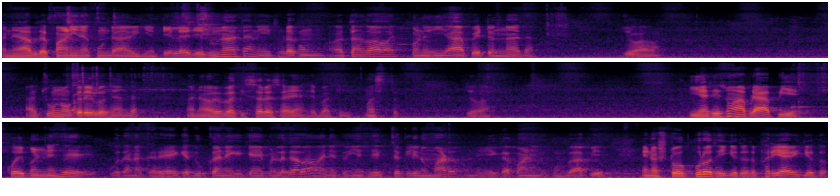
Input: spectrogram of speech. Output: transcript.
અને આ બધા પાણીના કુંડા આવી ગયા. પહેલાં જે જૂના હતા ને, એ થોડાક હતા તો આવા પણ એ આ પેટર્નના હતા. જો આવા. આ ચૂનો કરેલો છે અંદર. અને હવે બાકી સરસ આવ્યા છે, બાકી મસ્ત. જોવા અહીંયાથી શું આપણે આપીએ? કોઈ પણને છે, પોતાના ઘરે કે દુકાને કે ક્યાંય પણ લગાવવા હોય ને, તો અહીંયાથી એક ચકલીનો માળો અને એક આ પાણીનું કુંડો આપીએ. એનો સ્ટોક પૂરો થઈ ગયો હતો ફરી આવી ગયો હતો.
